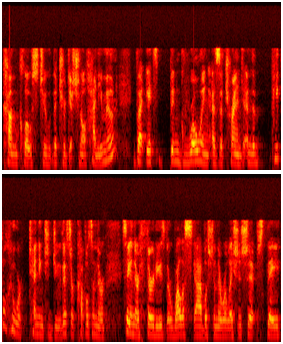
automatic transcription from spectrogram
come close to the traditional honeymoon, but it's been growing as a trend. And the people who are tending to do this are couples in their, say, in their 30s, they're well established in their relationships. They,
